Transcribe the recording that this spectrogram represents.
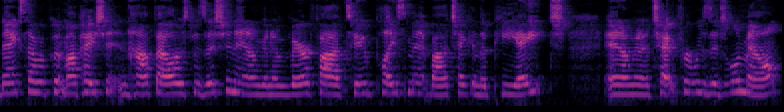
Next, I would put my patient in high Fowler's position and I'm going to verify tube placement by checking the pH and I'm going to check for residual amount.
